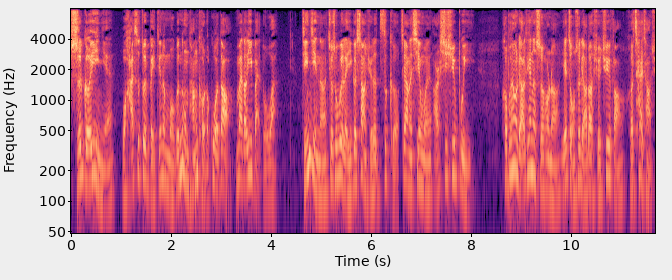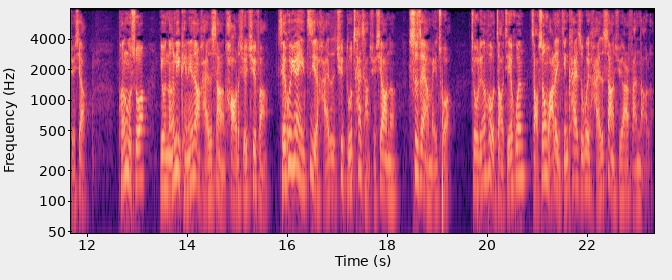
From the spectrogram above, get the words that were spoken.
时隔一年，我还是对北京的某个弄堂口的过道卖到一百多万，仅仅呢就是为了一个上学的资格，这样的新闻而唏嘘不已。和朋友聊天的时候呢，也总是聊到学区房和菜场学校。朋友说，有能力肯定让孩子上好的学区房，谁会愿意自己的孩子去读菜场学校呢？是这样没错，九零后早结婚、早生娃的已经开始为孩子上学而烦恼了。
